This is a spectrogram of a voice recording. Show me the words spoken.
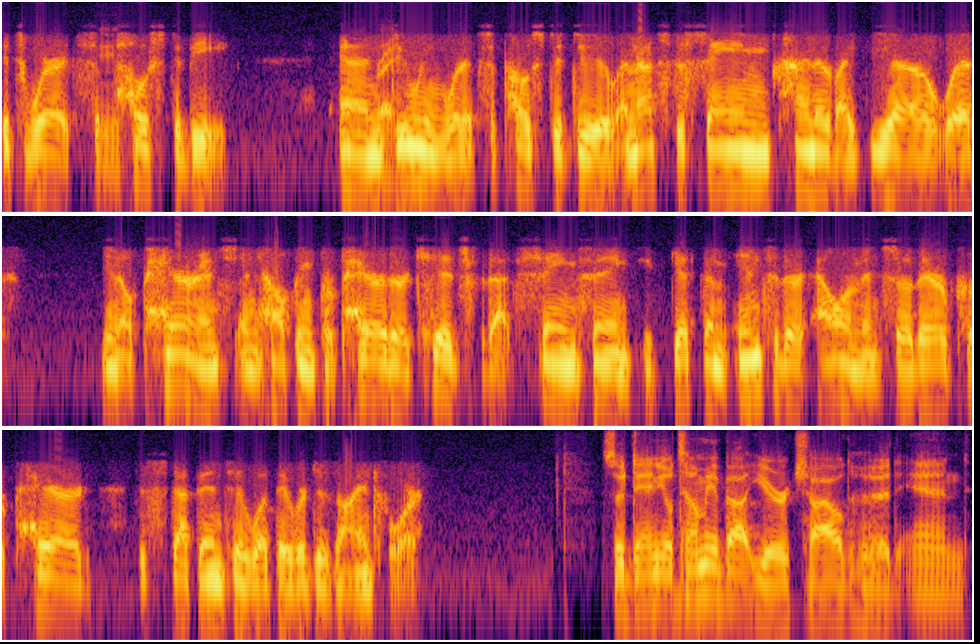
It's where it's hmm. supposed to be and right. doing what it's supposed to do. And that's the same kind of idea with, you know, parents and helping prepare their kids for that same thing, to get them into their element so they're prepared to step into what they were designed for. So, Daniel, tell me about your childhood and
